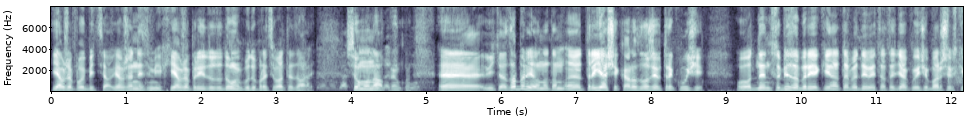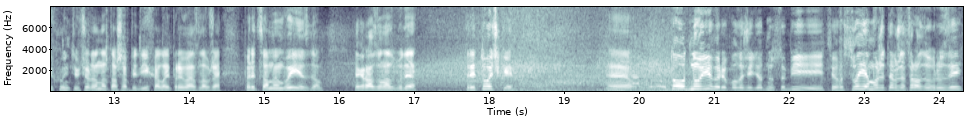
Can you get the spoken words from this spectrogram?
я вже пообіцяв, я вже не зміг. Я вже приїду додому і буду працювати далі. В цьому напрямку. Е, Вітя, забери воно там е, три ящика, розложив три кучі. О, один собі забери, який на тебе дивиться. Це дякуючи Баришівській хунті. Вчора Наташа під'їхала і привезла вже перед самим виїздом. Якраз у нас буде три точки. Е, то одну Ігорю положить, одну собі і цього. Своє можете вже одразу грузити.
